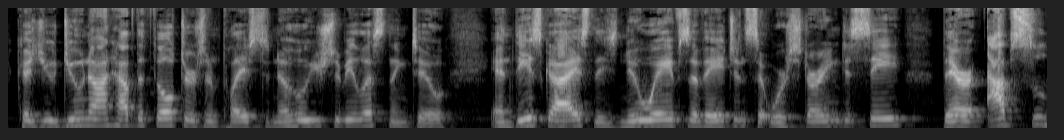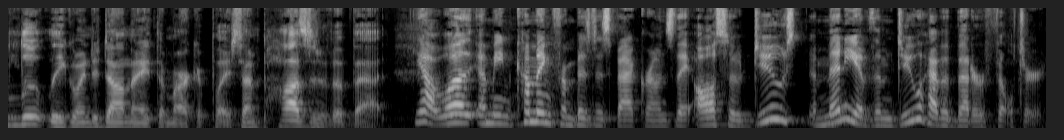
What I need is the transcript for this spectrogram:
because you do not have the filters in place to know who you should be listening to. And these guys, these new waves of agents that we're starting to see, they're absolutely going to dominate the marketplace. I'm positive of that. yeah, well, I mean, coming from business backgrounds, they also do, many of them do have a better filter.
